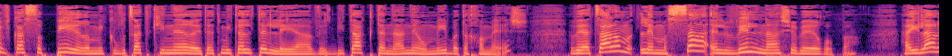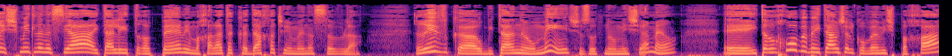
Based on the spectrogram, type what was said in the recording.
רבקה ספיר מקבוצת כנרת את מיטלטליה ואת בתה הקטנה נעמי בת החמש, ויצאה למ- למסע אל וילנה שבאירופה. העילה הרשמית לנסיעה הייתה להתרפא ממחלת הקדחת שממנה סבלה. רבקה ובתה נעמי, שזאת נעמי שמר, אה, התארחו בביתם של קרובי משפחה,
